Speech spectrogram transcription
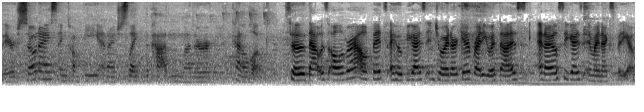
They're so nice and comfy. And I just like the patent leather kind of look. So that was all of our outfits. I hope you guys enjoyed our get ready with us. And I will see you guys in my next video.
